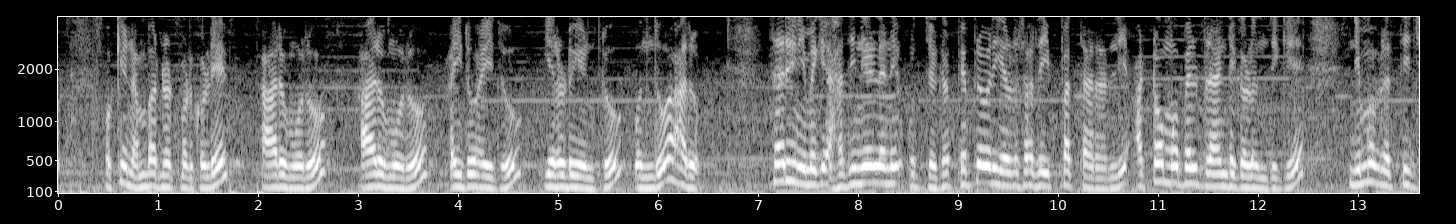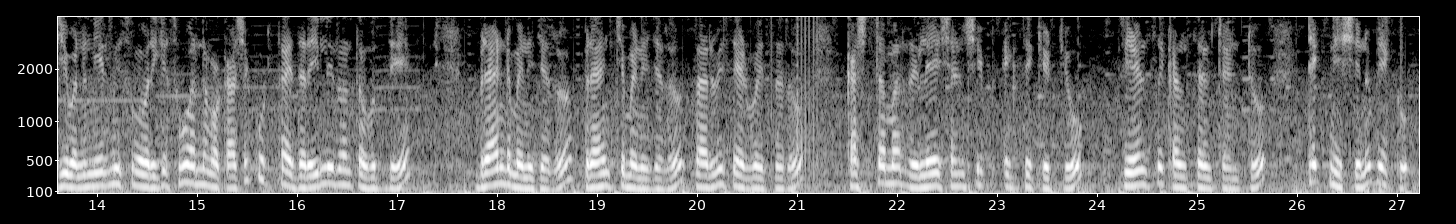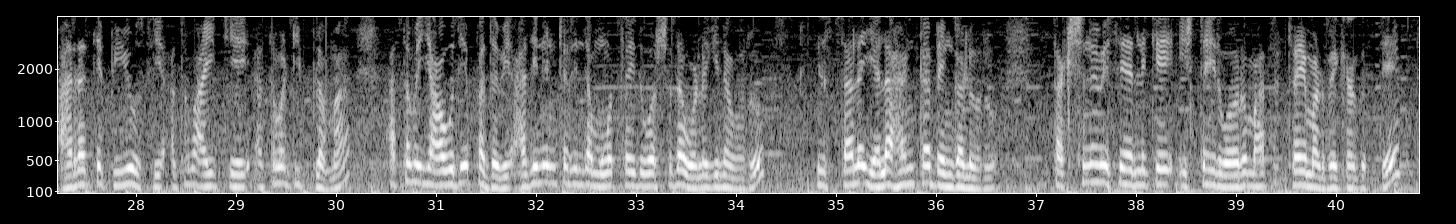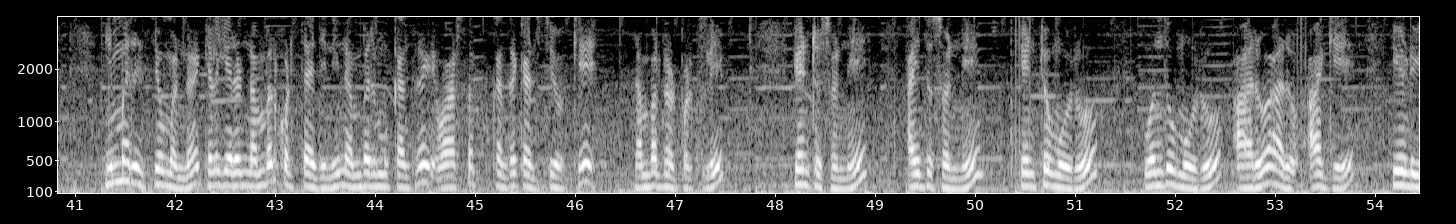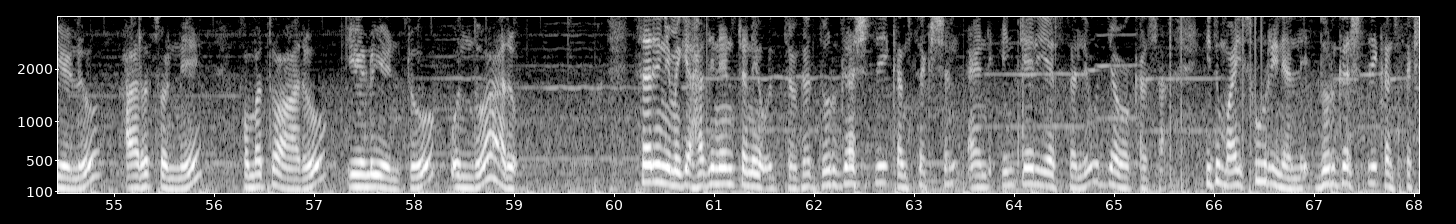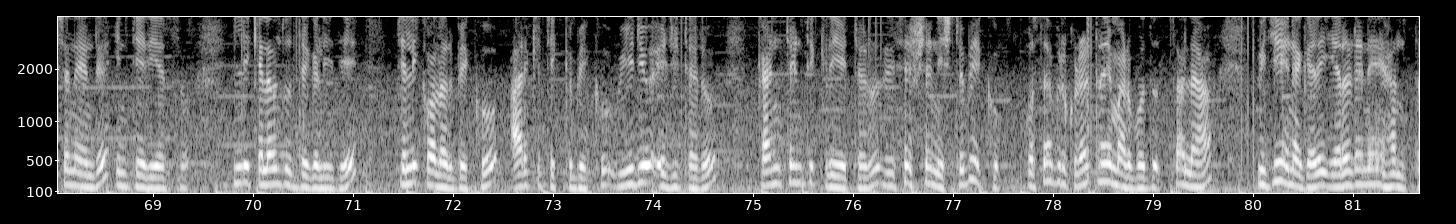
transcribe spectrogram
ಓಕೆ, ನಂಬರ್ ನೋಟ್ ಮಾಡ್ಕೊಳ್ಳಿ. ಆರು ಮೂರು ಆರು ಮೂರು, ಐದು ಐದು, ಎರಡು ಎಂಟು, ಒಂದು ಆರು. ಸರಿ, ನಿಮಗೆ ಹದಿನೇಳನೇ ಉದ್ಯೋಗ ಫೆಬ್ರವರಿ ಎರಡು ಸಾವಿರದ ಇಪ್ಪತ್ತಾರರಲ್ಲಿ ಆಟೋಮೊಬೈಲ್ ಬ್ರ್ಯಾಂಡ್ಗಳೊಂದಿಗೆ ನಿಮ್ಮ ವೃತ್ತಿ ಜೀವನ ನಿರ್ಮಿಸುವವರಿಗೆ ಸುವರ್ಣಾವಕಾಶ ಕೊಡ್ತಾ ಇದ್ದಾರೆ. ಇಲ್ಲಿರುವಂಥ ಹುದ್ದೆ, brand manager, branch manager, service advisor, customer relationship executive, sales consultant, technician ಬೇಕು. ಅರ್ಹತೆ ಪಿ ಯು ಸಿ ಅಥವಾ ಐ ಟಿ ಐ ಅಥವಾ ಡಿಪ್ಲೊಮಾ ಅಥವಾ ಯಾವುದೇ ಪದವಿ ಹದಿನೆಂಟರಿಂದ ಮೂವತ್ತೈದು ವರ್ಷದ ಒಳಗಿನವರು ಇದು ಸ್ಥಳ ಯಲಹಂಕ, ಬೆಂಗಳೂರು. ತಕ್ಷಣವೇ ಸೇರಲಿಕ್ಕೆ ಇಷ್ಟ ಇರುವವರು ಮಾತ್ರ ಟ್ರೈ ಮಾಡಬೇಕಾಗುತ್ತೆ. ನಿಮ್ಮ ರೆಸ್ಯೂಮನ್ನು ಕೆಳಗೆ ಎರಡು ನಂಬರ್ ಕೊಡ್ತಾ ಇದ್ದೀನಿ. ನಂಬರ್ ಮುಖಾಂತರ ವಾಟ್ಸಪ್ ಮುಖಾಂತರ ಕಳಿಸಿ ಓಕೆ ನಂಬರ್ ಮಾಡ್ಕೊಳ್ಳಿ. ಎಂಟು ಸೊನ್ನೆ, ಐದು ಸೊನ್ನೆ, ಎಂಟು ಮೂರು, ಒಂದು ಮೂರು, ಆರು ಆರು. ಹಾಗೆ ಏಳು ಏಳು, ಆರು ಸೊನ್ನೆ, ಒಂಬತ್ತು ಆರು, ಏಳು ಎಂಟು, ಒಂದು ಆರು. ಸರಿ, ನಿಮಗೆ ಹದಿನೆಂಟನೇ ಉದ್ಯೋಗ, ದುರ್ಗಾಶ್ರೀ ಕನ್ಸ್ಟ್ರಕ್ಷನ್ ಆ್ಯಂಡ್ ಇಂಟೀರಿಯರ್ಸಲ್ಲಿ ಉದ್ಯೋಗಾವಕಾಶ. ಇದು ಮೈಸೂರಿನಲ್ಲಿ ದುರ್ಗಾಶ್ರೀ ಕನ್ಸ್ಟ್ರಕ್ಷನ್ ಆ್ಯಂಡ್ ಇಂಟೀರಿಯರ್ಸು. ಇಲ್ಲಿ ಕೆಲವೊಂದು ಹುದ್ದೆಗಳಿದೆ. ಟೆಲಿಕಾಲರ್ ಬೇಕು, ಆರ್ಕಿಟೆಕ್ಟ್ ಬೇಕು, video editor, content creator, receptionist ಬೇಕು. ಹೊಸಬ್ರು ಕೂಡ ಟ್ರೈ ಮಾಡ್ಬೋದು. ಸ್ಥಳ ವಿಜಯನಗರ ಎರಡನೇ ಹಂತ,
